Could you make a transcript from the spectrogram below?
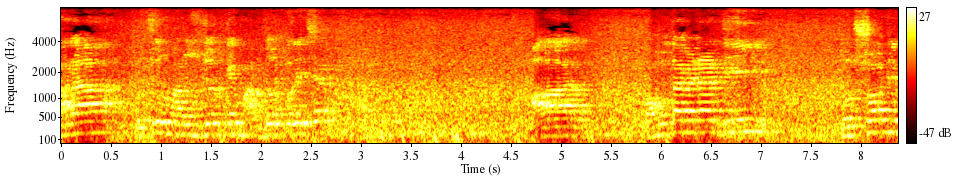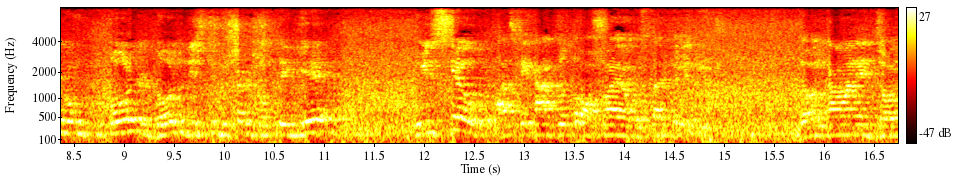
তারা প্রচুর মানুষজনকে মারধর করেছেন। আর মমতা ব্যানার্জি দোষণ এবং ডোল ডিস্ট্রিবিউশন করতে গিয়ে পুলিশকেও আজকে কার্যত অসহায় অবস্থায় ফেলে দিয়েছে। জল কামানের জল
